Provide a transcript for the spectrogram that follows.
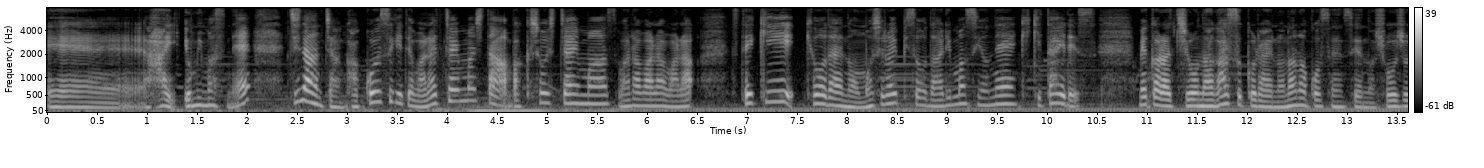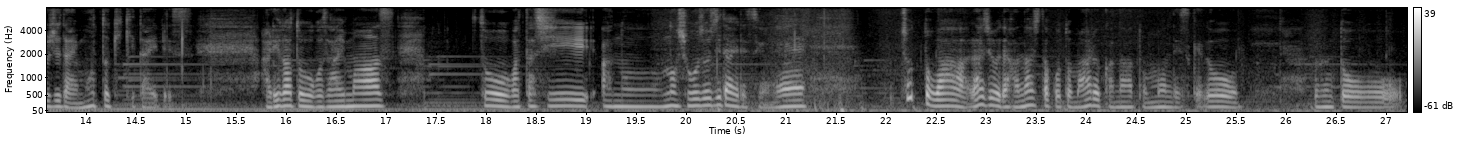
えー、はい、読みますね。次男ちゃんかっこよすぎて笑っちゃいました。爆笑しちゃいます。わらわらわら。素敵。兄弟の面白いエピソードありますよね。聞きたいです。目から血を流すくらいの七子先生の少女時代もっと聞きたいです。ありがとうございます。そう、私、あのの少女時代ですよね。ちょっとはラジオで話したこともあるかなと思うんですけど、うんと、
